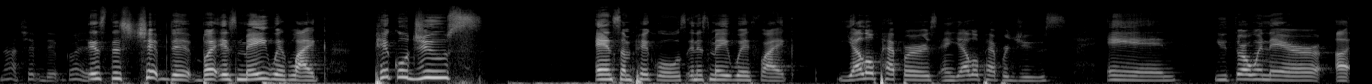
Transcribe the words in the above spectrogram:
not chip dip. Go ahead. It's this chip dip, but it's made with like pickle juice and some pickles, and it's made with like yellow peppers and yellow pepper juice, and you throw in there a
